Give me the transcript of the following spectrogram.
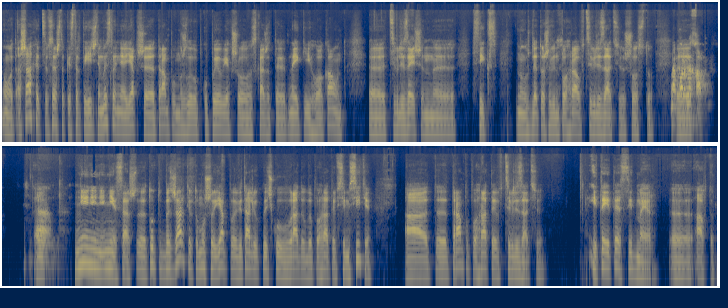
От, а шахи це все ж таки стратегічне мислення. Я б ще Трампу, можливо, б купив, якщо скажете, на який його аккаунт е, Civilization е, 6, ну, для того, щоб він пограв в цивілізацію шосту. На Е, порнохаб. Е, Ні, ні, ні, ні, Саш, е, тут без жартів, тому що я б Віталію Кличку радив би пограти в Сім Сіті, а Трампу пограти в цивілізацію. І те, і те Сід Мейер, е, автор,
